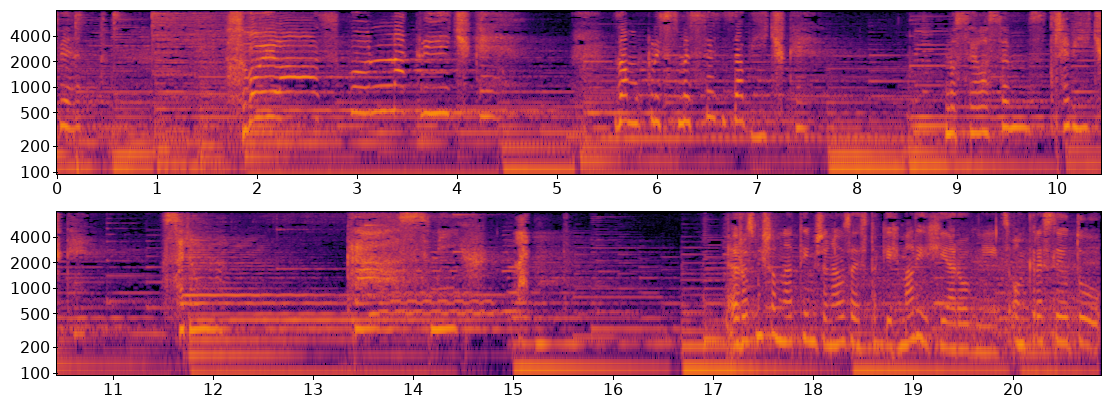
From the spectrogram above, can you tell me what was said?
svět. Svoji lásku na klíčky, zamkli jsme si zabíčky, nosila jsem střevíčky, sedm Rozmýšľam nad tým, že naozaj z takých malých jarovníc on kreslil tú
